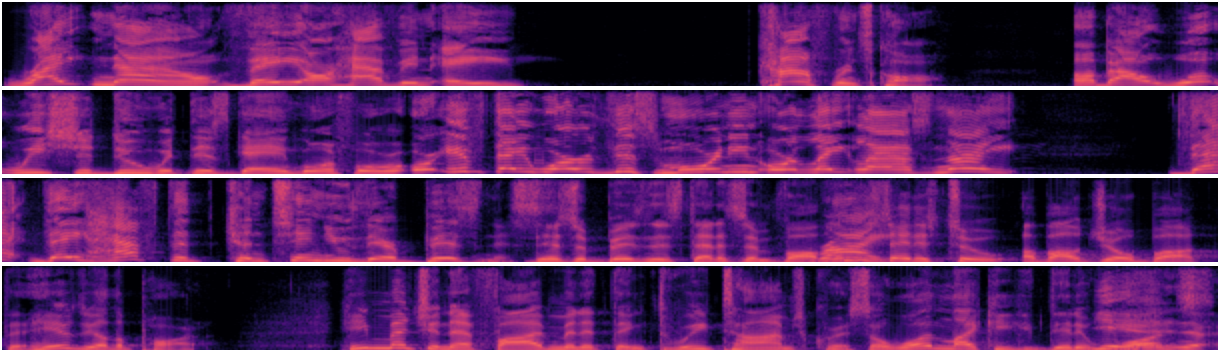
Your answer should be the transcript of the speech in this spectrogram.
right now they are having a conference call about what we should do with this game going forward, or if they were this morning or late last night. That they have to continue their business. There's a business that is involved. Let me say this too about Joe Buck. Here's the other part. He mentioned that five minute thing three times, Chris. So it wasn't like he did it yeah, once.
